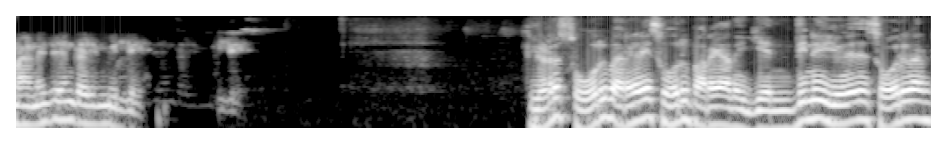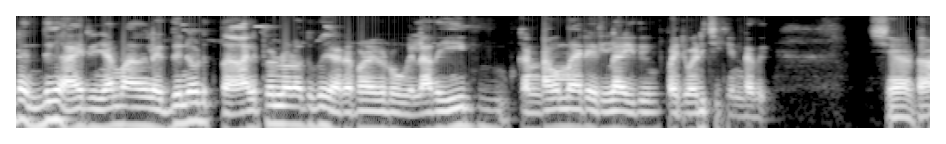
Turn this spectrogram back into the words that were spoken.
മാനേജ് ചെയ്യാൻ കഴിയുന്നില്ലേ? ഇവിടെ സോറി പറയണേ സോറി പറയാന്ന്. എന്തിന് ഇവന് സോറി പറഞ്ഞിട്ട് എന്ത് കാര്യം? ഞാൻ പറഞ്ഞില്ല ഇതിനോട് താല്പര്യമുള്ളവരത്ത് പോയി ഇടപഴകണോ അല്ലാതെ ഈ കണ്ടവന്മാരെല്ല ഇത് പരിപാടി ചെയ്യേണ്ടത് ചേട്ടാ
